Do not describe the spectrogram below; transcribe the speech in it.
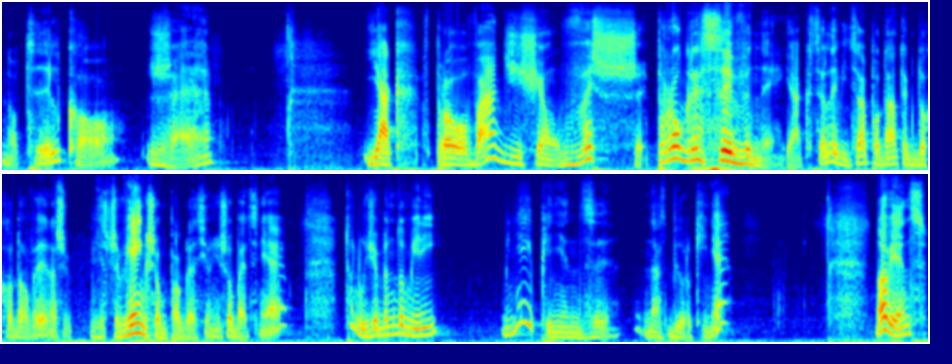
No tylko, że jak wprowadzi się wyższy, progresywny, jak chce lewica, podatek dochodowy, znaczy jeszcze większą progresją niż obecnie, to ludzie będą mieli mniej pieniędzy na zbiórki, nie? No więc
